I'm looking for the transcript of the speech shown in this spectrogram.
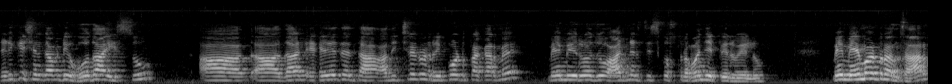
డెడికేషన్ కమిటీ హోదా ఇస్తూ దాన్ని ఏదైతే దా- అది ఇచ్చినటువంటి రిపోర్ట్ ప్రకారమే మేము ఈ రోజు ఆర్డినెన్స్ తీసుకొస్తున్నామని చెప్పారు వీళ్ళు. మేము ఏమంటున్నాం సార్?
